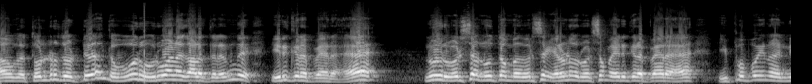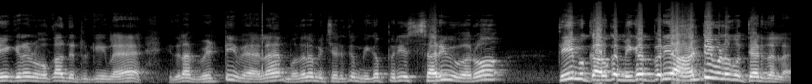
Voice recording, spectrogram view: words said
அவங்க தொன்று தொட்டு அந்த ஊர் உருவான காலத்திலேருந்து இருக்கிற பேரை நூறு வருஷம் நூற்றம்பது வருஷம் இரநூறு வருஷமாக இருக்கிற பேரை இப்போ போய் நான் நீக்கிறேன்னு உட்காந்துட்டு இருக்கீங்களே? இதெல்லாம் வெட்டி வேலை. முதலமைச்சருக்கு மிகப்பெரிய சரிவு வரும். திமுகவுக்கு மிகப்பெரிய அடி விழுகும் தேர்தலில்.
